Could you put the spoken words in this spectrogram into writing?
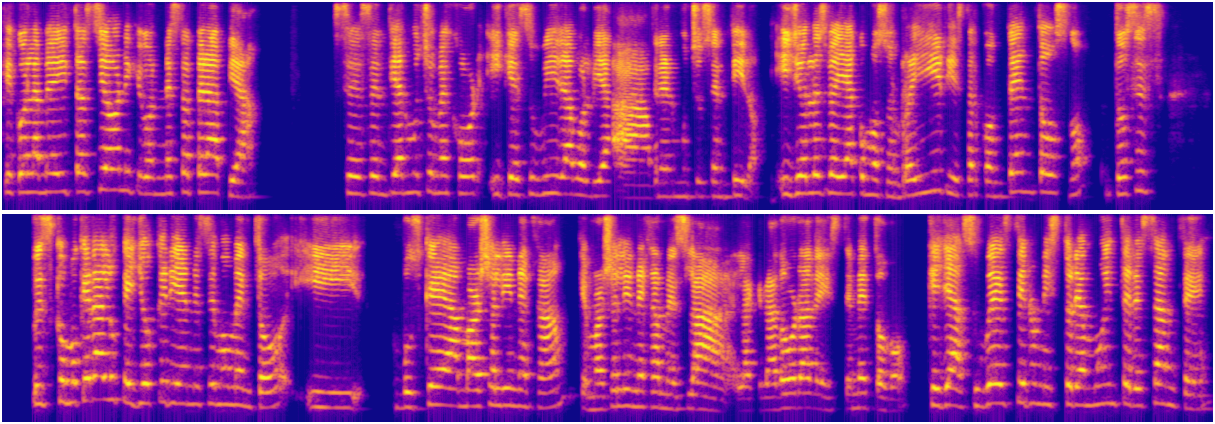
que con la meditación y que con esta terapia se sentían mucho mejor y que su vida volvía a tener mucho sentido. Y yo les veía como sonreír y estar contentos, ¿no? Entonces, pues como que era algo que yo quería en ese momento y busqué a Marshall Linehan, que Marshall Linehan es la, la creadora de este método, que ya a su vez tiene una historia muy interesante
